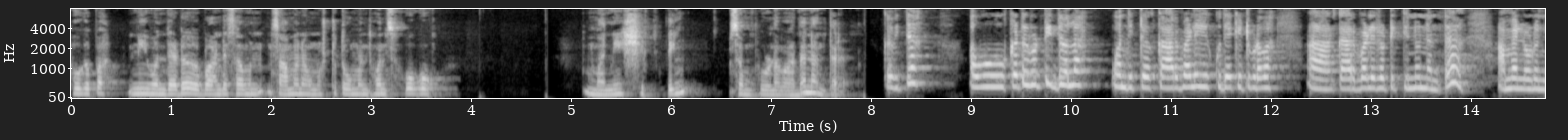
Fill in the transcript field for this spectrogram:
ಹೋಗಪ್ಪ ನೀ ಒಂದೆರಡು ಬಾಂಡೆ ಸಾಮಾನು ಸಾಮಾನು ಅವನಷ್ಟು ತೊಗೊಂಬಂದು ಹೊನ್ಸ್ ಹೋಗು. ಮನಿ ಶಿಫ್ಟಿಂಗ್ ಸಂಪೂರ್ಣವಾದ ನಂತರ. ಕವಿತಾ ಅವು ಕಟ ರೊಟ್ಟಿ ಇದ್ದವಲ್ಲ ಒಂದಿಟ್ಟು ಕಾರ್ಬಾಳಿ ಕುದಿಯಕ್ಕೆ ಇಟ್ಬಿಡವ ಆ ಕಾರ್ಬಾಳಿ ರೊಟ್ಟಿ ತಿನ್ನೋಣಂತ ಆಮೇಲೆ ನೋಡೋಣ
